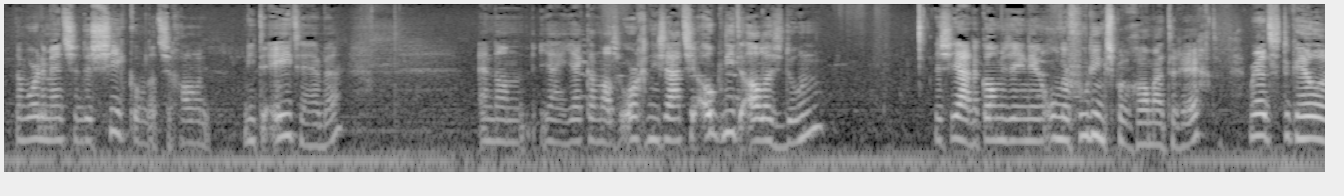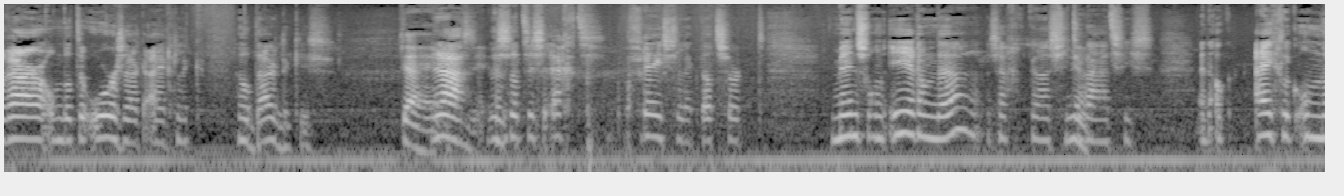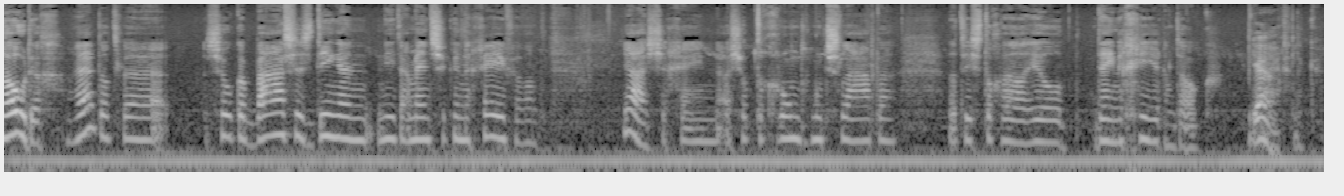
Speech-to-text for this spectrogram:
dan worden mensen dus ziek omdat ze gewoon niet te eten hebben. En dan, ja, jij kan als organisatie ook niet alles doen. Dus ja, dan komen ze in een ondervoedingsprogramma terecht. Maar het is natuurlijk heel raar, omdat de oorzaak eigenlijk heel duidelijk is. Ja, ja dus dat is echt vreselijk. Dat soort mensonerende zeg ik, uh, situaties. Ja. En ook eigenlijk onnodig. Hè? Dat we zulke basisdingen niet aan mensen kunnen geven. Want ja, als je, geen, als je op de grond moet slapen, dat is toch wel heel denigerend ook. Ja. Eigenlijk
